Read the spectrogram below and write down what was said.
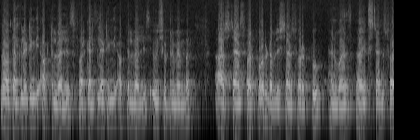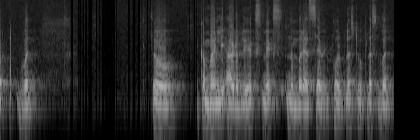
Now calculating the octal values. For calculating the octal values, we should remember R stands for 4, W stands for 2 and 1, uh, X stands for 1. So combinedly RWX makes number as 7, 4 plus 2 plus 1.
